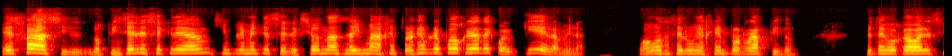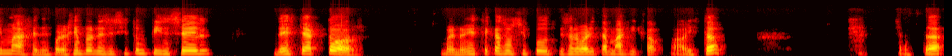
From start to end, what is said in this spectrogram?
Es fácil, los pinceles se crean, simplemente seleccionas la imagen. Por ejemplo, puedo crear de cualquiera, mira. Vamos a hacer un ejemplo rápido. Yo tengo acá varias imágenes. Por ejemplo, necesito un pincel de este actor. Bueno, en este caso sí puedo utilizar varita mágica. Ahí está. Ya está.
